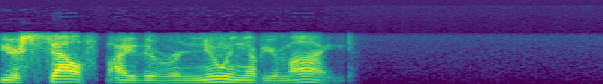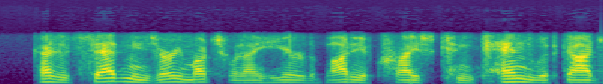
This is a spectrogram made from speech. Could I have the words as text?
yourself by the renewing of your mind. Guys, it saddens me very much when I hear the body of Christ contend with God's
